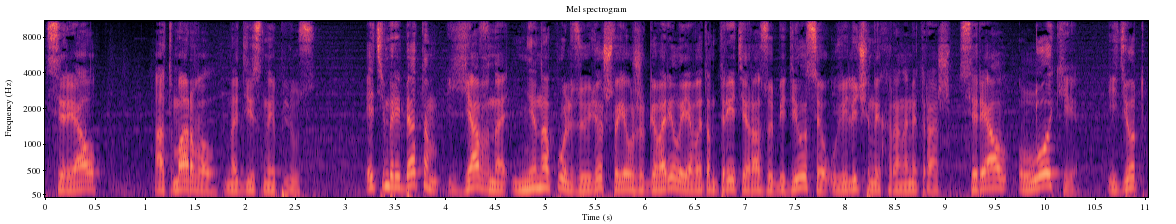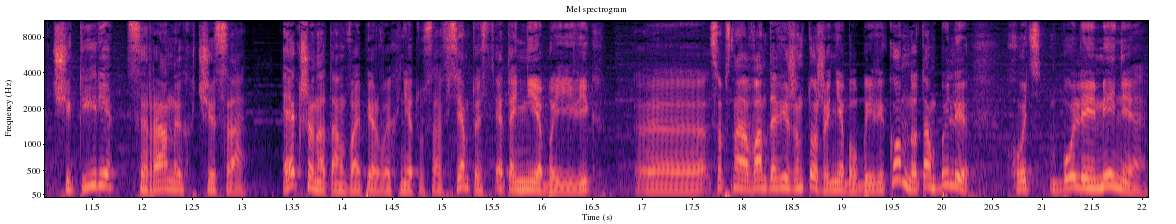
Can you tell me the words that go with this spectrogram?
сериал от Marvel на Disney+. Этим ребятам явно не на пользу идет, что я уже говорил, я в этом третий раз убедился, увеличенный хронометраж. Сериал «Локи» идет 4 сраных часа. Экшена там, во-первых, нету совсем, то есть это не боевик. Э, собственно, WandaVision тоже не был боевиком, но там были хоть более-менее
